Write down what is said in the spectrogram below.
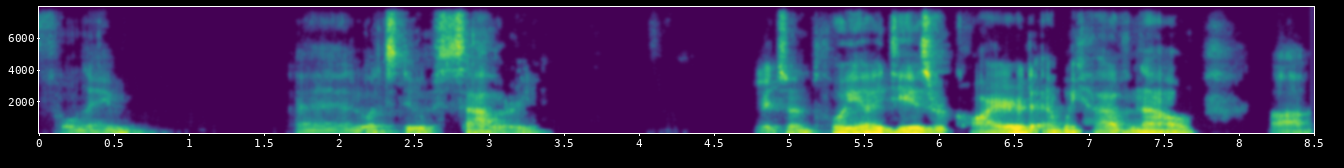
full name, and let's do salary. Right, so employee ID is required, and we have now uh,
